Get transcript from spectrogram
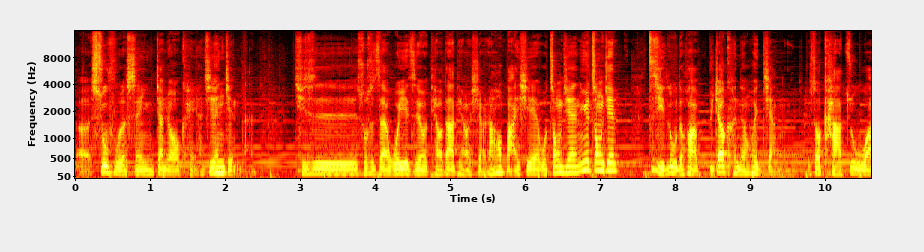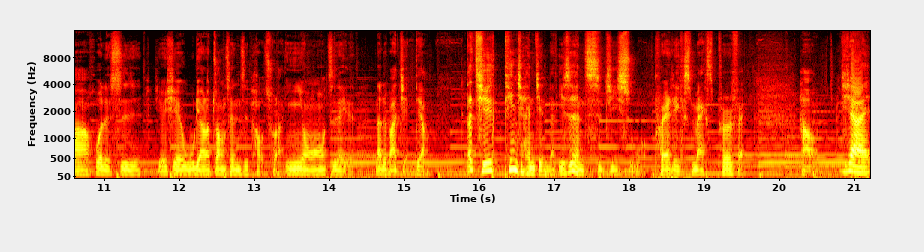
呃舒服的声音，这样就 OK。其实很简单。其实说实在，我也只有调大调小，然后把一些我中间，因为中间自己录的话，比较可能会讲，有时候卡住啊，或者是有一些无聊的撞声子跑出来，应用哦之类的，那就把它剪掉。但其实听起来很简单，也是很吃技术哦。Practice makes perfect。好，接下来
